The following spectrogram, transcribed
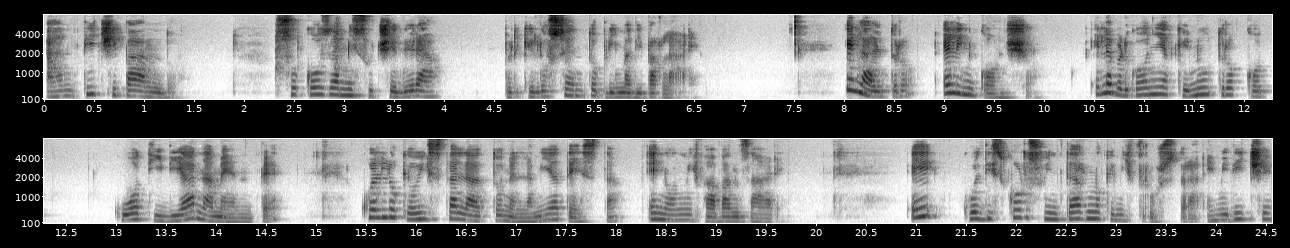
anticipando, so cosa mi succederà perché lo sento prima di parlare. E l'altro è l'inconscio, è la vergogna che nutro quotidianamente, quello che ho installato nella mia testa e non mi fa avanzare. È quel discorso interno che mi frustra e mi dice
